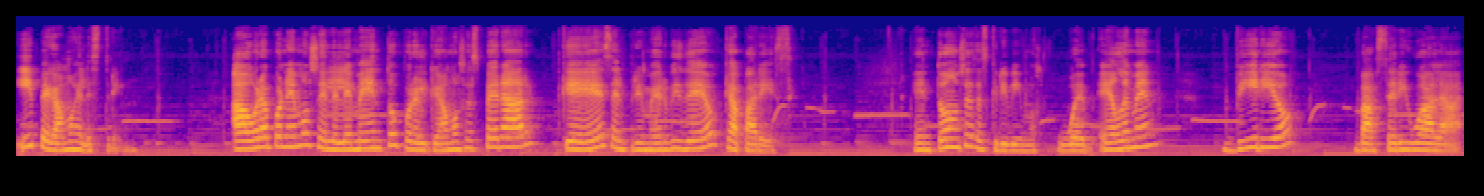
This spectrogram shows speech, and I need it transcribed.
y pegamos el string. Ahora ponemos el elemento por el que vamos a esperar, que es el primer video que aparece. Entonces escribimos web element video va a ser igual a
